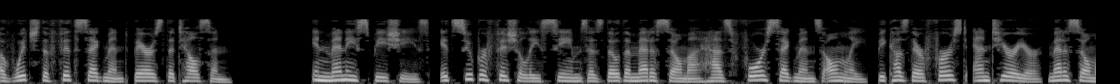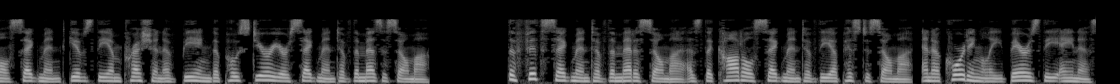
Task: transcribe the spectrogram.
of which the fifth segment bears the telson. In many species, it superficially seems as though the metasoma has four segments only, because their first anterior metasomal segment gives the impression of being the posterior segment of the mesosoma. The fifth segment of the metasoma is the caudal segment of the opisthosoma, and accordingly bears the anus.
